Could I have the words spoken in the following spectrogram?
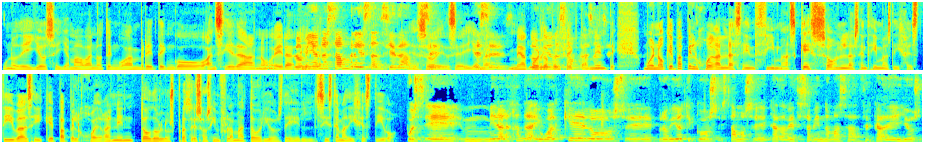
Uno de ellos se llamaba No tengo hambre, tengo ansiedad, ¿no? Era, Lo mío no es hambre, es ansiedad. Eso es, me, acuerdo perfectamente. Bueno, ¿qué papel juegan las enzimas? ¿Qué son las enzimas digestivas y qué papel juegan en todos los procesos inflamatorios del sistema digestivo? Pues eh, mira, Alejandra, igual que los eh, probióticos, estamos eh, cada vez sabiendo más acerca de ellos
